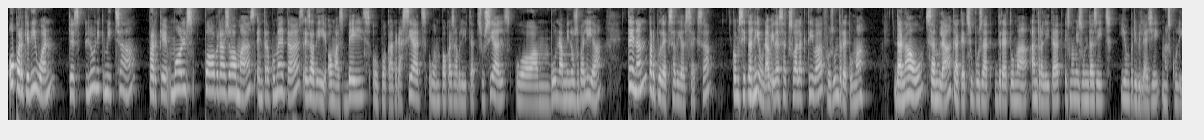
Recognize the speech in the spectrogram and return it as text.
o perquè diuen que és l'únic mitjà perquè molts pobres homes, entre cometes, és a dir, homes vells o poc agraciats o amb poques habilitats socials o amb una minusvalia, tenen per poder accedir al sexe, com si tenir una vida sexual activa fos un dret humà. De nou, sembla que aquest suposat dret humà en realitat és només un desig i un privilegi masculí.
